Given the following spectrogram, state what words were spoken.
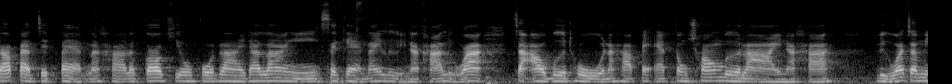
9878 นะคะ แล้วก็คิวโค้ดไลน์ด้านล่างนี้สแกนได้เลยนะคะ หรือว่าจะเอาเบอร์โทรนะคะ ไปแอดตรงช่องเบอร์ไลน์นะคะหรือว่าจะเม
